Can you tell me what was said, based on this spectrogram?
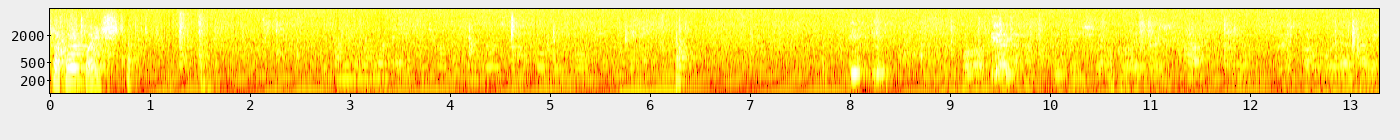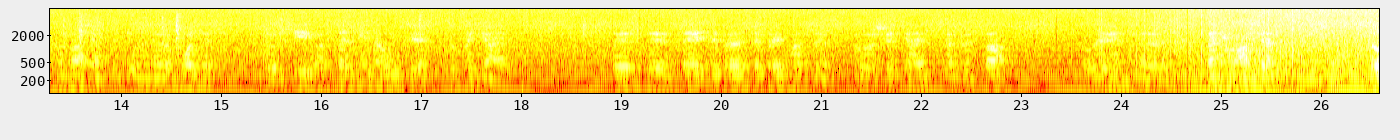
Слухаю твої стати. Було сказано в студії, що коли прийшла, е, прийшла воля на виконання определеної роботи, то всі остальні науки зупиняються. Тобто, е, це, якщо привести приклад е, з того життя Ісуса Христа, коли він е, займався до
